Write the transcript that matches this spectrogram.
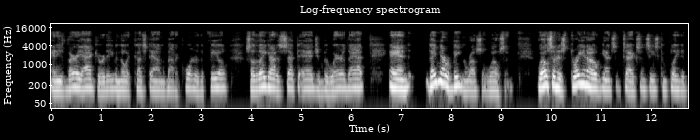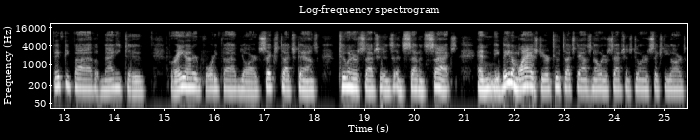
and he's very accurate, even though it cuts down about a quarter of the field. So they got to set the edge and beware of that. And they've never beaten Russell Wilson. Wilson is 3 0 against the Texans. He's completed 55 of 92 for 845 yards, six touchdowns, two interceptions, and seven sacks. And he beat them last year two touchdowns, no interceptions, 260 yards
